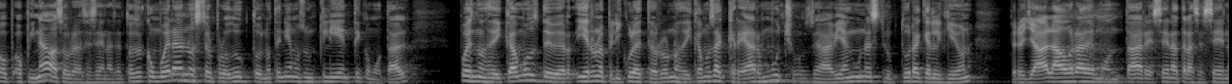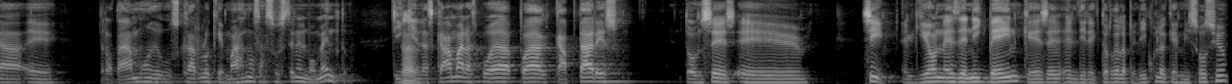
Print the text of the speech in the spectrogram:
op- opinaba sobre las escenas. Entonces, como era nuestro producto, no teníamos un cliente como tal, pues nos dedicamos de ver, y era una película de terror, nos dedicamos a crear mucho. O sea, había una estructura que era el guion, pero ya a la hora de montar escena tras escena, eh, tratábamos de buscar lo que más nos asuste en el momento y Claro. que las cámaras pueda, pueda captar eso. Entonces, eh, sí, el guion es de Nick Bain, que es el, el director de la película, que es mi socio,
